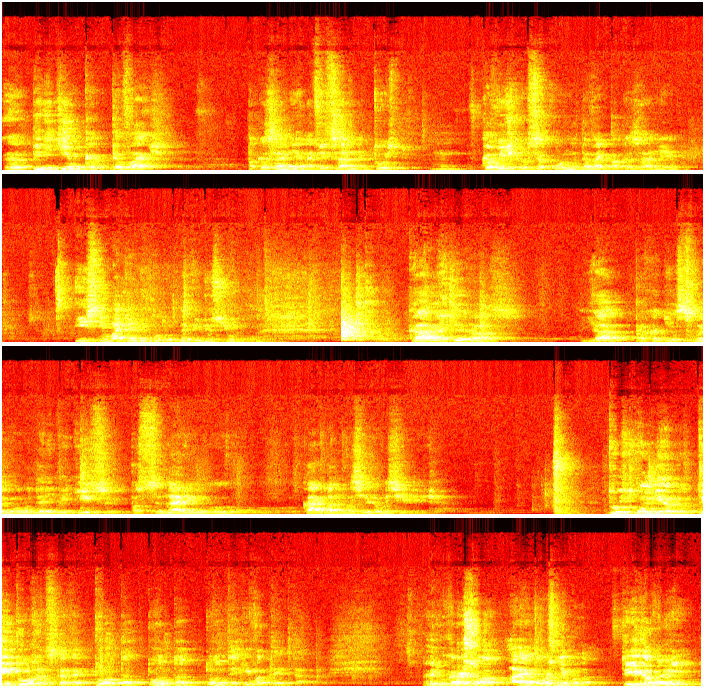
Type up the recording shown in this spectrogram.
Э, Перед тем, как давать показания официально, то есть в кавычках законно давать показания, и снимать они будут на видеосъемку, каждый раз я проходил своего рода репетицию по сценарию Карпана Василия Васильевича. То есть он мне говорил, ты должен сказать то-то, то-то, то-то и вот это. Говорю, хорошо, а этого же не было. Ты говори.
